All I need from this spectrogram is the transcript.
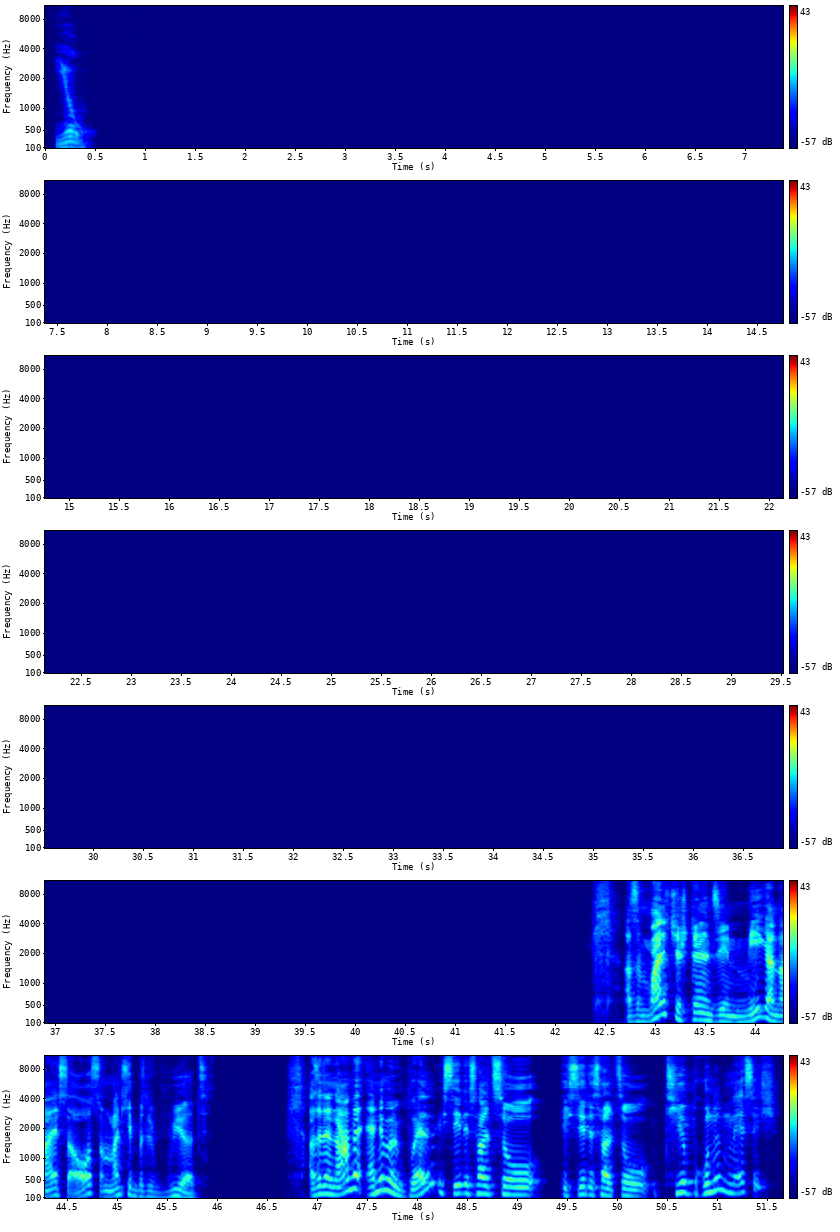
Jo. Also manche Stellen sehen mega nice aus und manche ein bisschen weird. Also der Name Animal Well, ich sehe das halt so, ich sehe das halt so Tierbrunnenmäßig.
